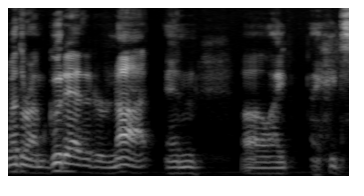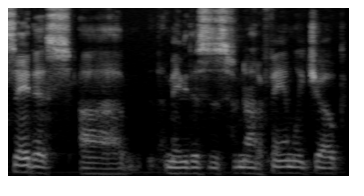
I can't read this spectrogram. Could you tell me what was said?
whether I'm good at it or not. And uh, I, I hate to say this, uh, maybe this is not a family joke.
